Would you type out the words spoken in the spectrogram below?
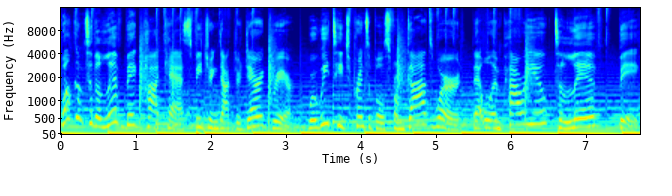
Welcome to the Live Big podcast featuring Dr. Derek Grier, where we teach principles from God's Word that will empower you to live big.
